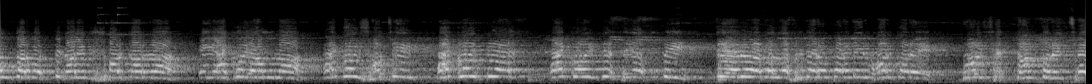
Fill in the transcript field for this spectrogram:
অন্তর্বর্তীকালীন সরকাররা এই একই আমলা, একই সচিব, একই পিএস একই ডিসিএসপি টিএনও এবং অফিসের উপরে নির্ভর করে ভুল সিদ্ধান্ত নিচ্ছে,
